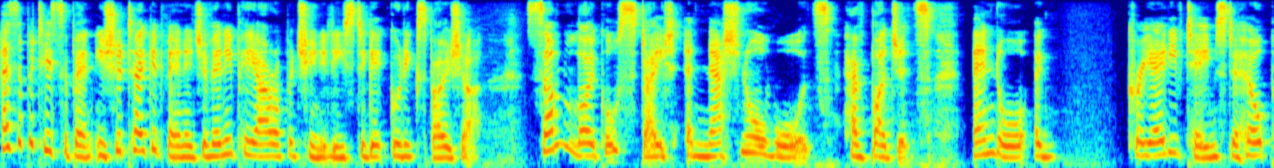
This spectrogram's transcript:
As a participant, you should take advantage of any PR opportunities to get good exposure. Some local, state, and national awards have budgets and or creative teams to help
